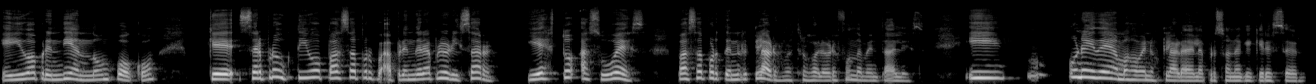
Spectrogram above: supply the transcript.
he ido aprendiendo un poco que ser productivo pasa por aprender a priorizar y esto a su vez pasa por tener claros nuestros valores fundamentales y una idea más o menos clara de la persona que quieres ser.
